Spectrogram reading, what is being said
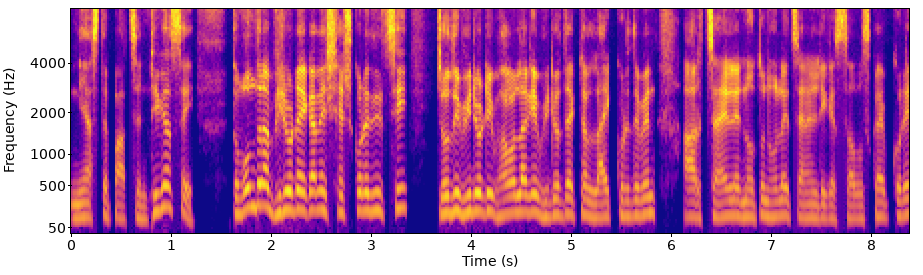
নিয়ে আসতে পাচ্ছেন ঠিক আছে? তো বন্ধুরা, ভিডিওটা এখানে শেষ করে দিচ্ছি। যদি ভিডিওটি ভালো লাগে, ভিডিওতে একটা লাইক করে দেবেন। আর চ্যানেলে নতুন হলে চ্যানেলটিকে সাবস্ক্রাইব করে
